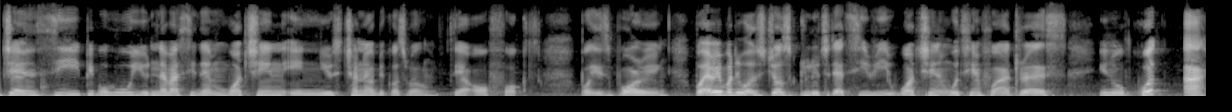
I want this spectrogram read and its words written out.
Gen Z, people who you never see them watching a news channel because, well, they are all fucked, but it's boring. But everybody was just glued to their TV, watching, waiting for address. You know, quote, ah,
